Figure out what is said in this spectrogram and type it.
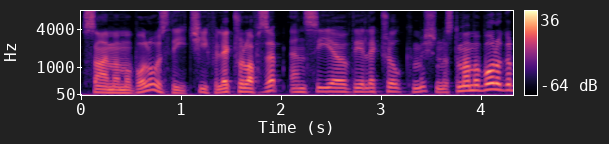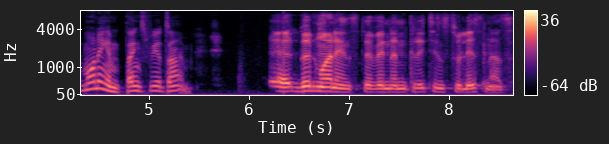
Simon Mamabolo is the Chief Electoral Officer and CEO of the Electoral Commission. Mr. Mamabolo, good morning and thanks for your time. Uh, good morning, Stephen, and greetings to listeners.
